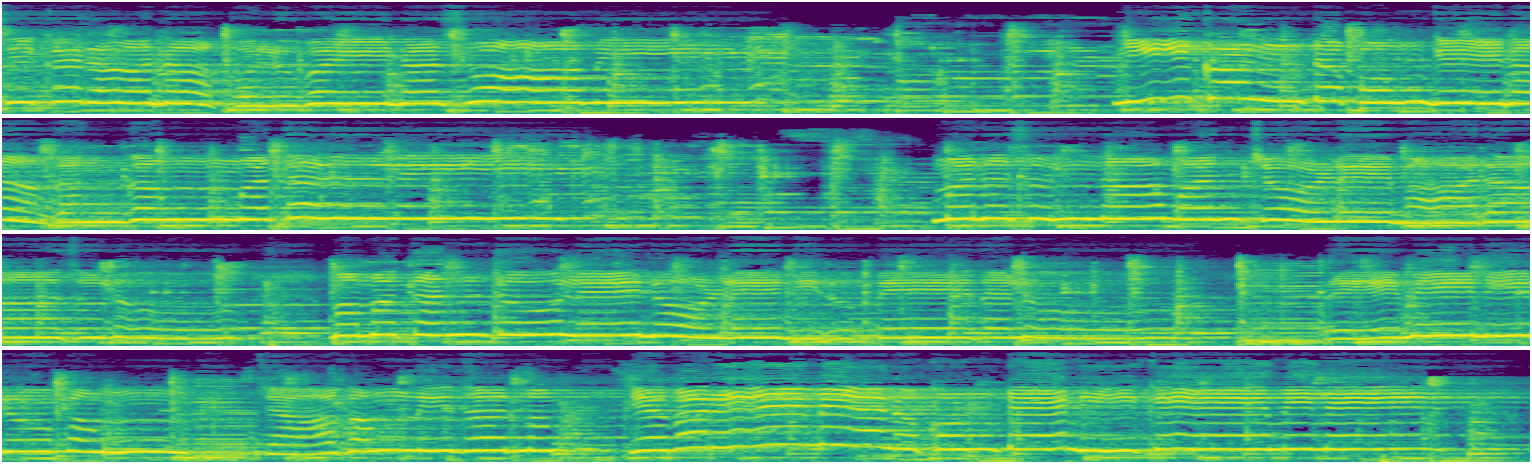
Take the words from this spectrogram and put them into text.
శిఖరాన కొలువైన స్వామి. నీ కంట పొంగ మమకంటూ లేనోళ్ళే నిరుపేదలు. ప్రేమే నిరూపం త్యాగం నిధర్మం ఎవరేమి అనుకుంటే నీకేమిలే?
